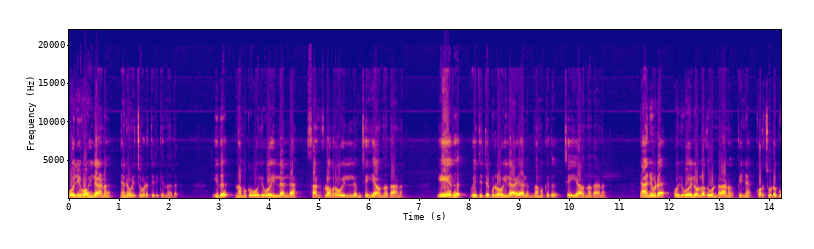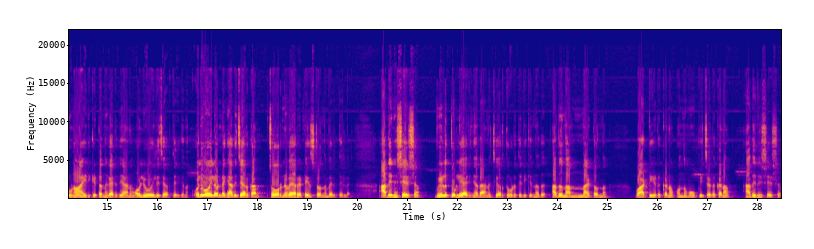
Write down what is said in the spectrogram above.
ഒലിവ് ഓയിലാണ് ഞാൻ ഒഴിച്ചു കൊടുത്തിരിക്കുന്നത്. ഇത് നമുക്ക് ഒലിവ് ഓയിലല്ല സൺഫ്ലവർ ഓയിലിലും ചെയ്യാവുന്നതാണ്. ഏത് വെജിറ്റബിൾ ഓയിലായാലും നമുക്കിത് ചെയ്യാവുന്നതാണ്. ഞാനിവിടെ ഒലിവ് ഓയിൽ ഉള്ളതുകൊണ്ടാണ് പിന്നെ കുറച്ചുകൂടെ ഗുണമായിരിക്കട്ടെ എന്ന് കരുതിയാണ് ഒലിവ് ഓയിൽ ചേർത്തിരിക്കുന്നത്. ഒലിവ് ഓയിൽ ഉണ്ടെങ്കിൽ അത് ചേർക്കാം ചോറിന് വേറെ ടേസ്റ്റ് ഒന്നും വരത്തില്ല. അതിനുശേഷം വെളുത്തുള്ളി അരിഞ്ഞതാണ് ചേർത്ത് കൊടുത്തിരിക്കുന്നത്. അത് നന്നായിട്ടൊന്ന് വാട്ടിയെടുക്കണം ഒന്ന് മൂപ്പിച്ചെടുക്കണം. അതിനുശേഷം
